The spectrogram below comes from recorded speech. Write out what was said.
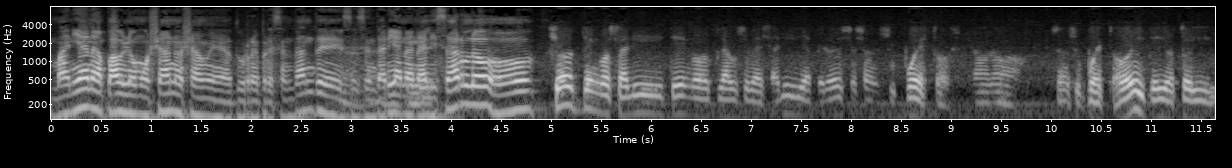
mañana Pablo Moyano llame a tu representante, ¿se sentarían a analizarlo o...? Yo tengo salí, tengo cláusula de salida, pero esos son supuestos, no, no, son supuestos. Hoy te digo, estoy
